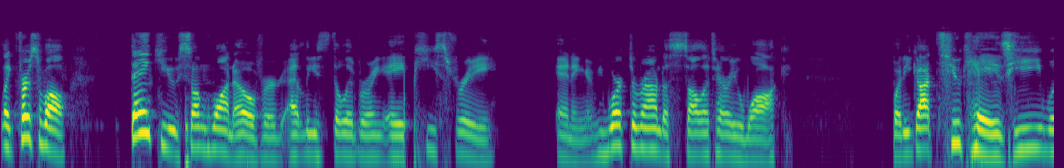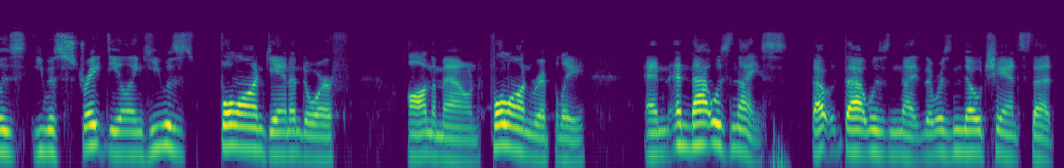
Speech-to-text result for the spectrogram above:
like first of all, thank you Seung-Hwan Oh for at least delivering a piece-free inning. He worked around a solitary walk, but he got two Ks. He was he was straight dealing. He was full on Ganondorf on the mound, full on Ripley, and and that was nice. That that was nice. There was no chance that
